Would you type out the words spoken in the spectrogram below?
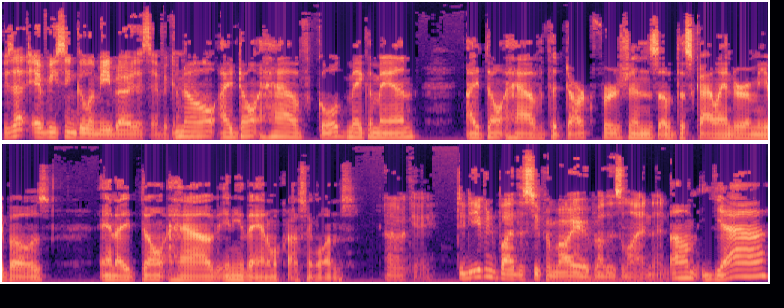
Is that every single amiibo that's ever come out? No, I don't have Gold Mega Man. I don't have the dark versions of the Skylander amiibos, and I don't have any of the Animal Crossing ones. Oh, okay. Did you even buy the Super Mario Brothers line then? Um, yeah,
